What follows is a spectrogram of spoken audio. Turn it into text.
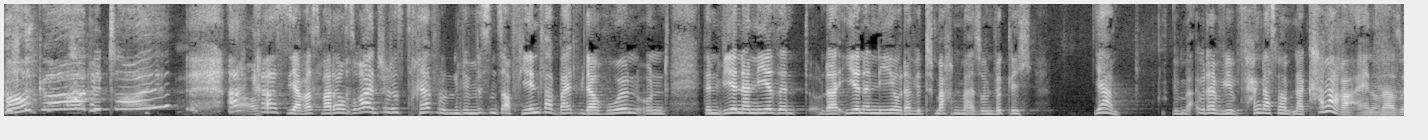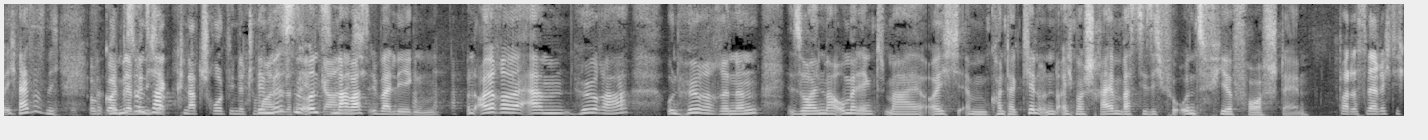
Oh Gott, wie toll. Ach krass, ja, was war doch so ein schönes Treffen und wir müssen es auf jeden Fall bald wiederholen und wenn wir in der Nähe sind oder ihr in der Nähe oder wir machen mal so ein wirklich, ja, oder wir fangen das mal mit einer Kamera ein oder so. Ich weiß es nicht. Oh Wir Gott, da müssen bin uns ich ja mal- knatschrot wie eine wir Tomate. das müssen uns mal nicht. was überlegen. Und eure ähm, Hörer und Hörerinnen sollen mal unbedingt mal euch ähm, kontaktieren und euch mal schreiben, was die sich für uns vier vorstellen. Boah, das wäre richtig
